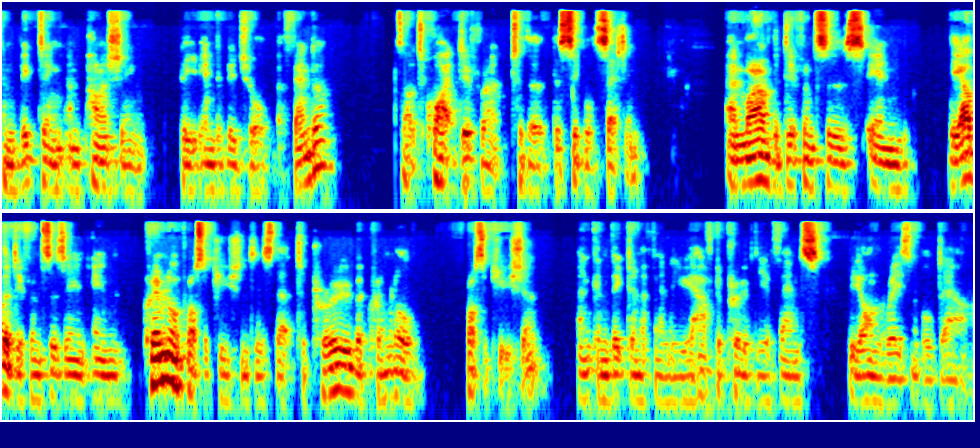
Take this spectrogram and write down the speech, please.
convicting and punishing the individual offender. So it's quite different to the, the civil setting. And one of the differences in the other differences in, in criminal prosecutions is that to prove a criminal prosecution, and convict an offender, you have to prove the offence beyond reasonable doubt.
